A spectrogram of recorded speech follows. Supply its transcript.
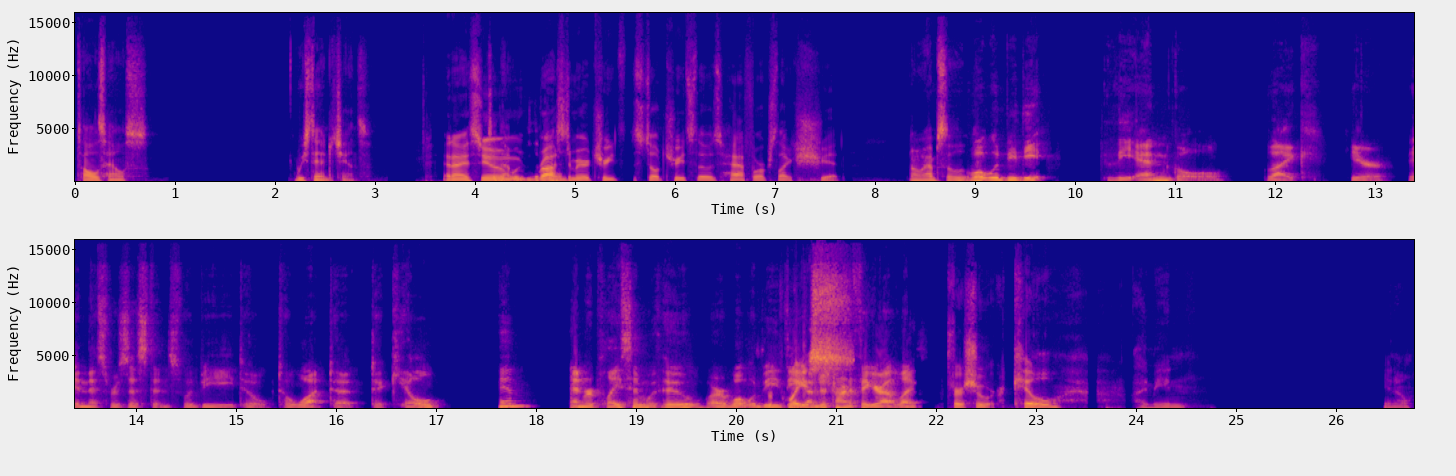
Tull's house, we stand a chance. And I assume would be the plan. Rostamir treats still treats those half orcs like shit. Oh, absolutely. What would be the the end goal like here in this resistance would be to to what to to kill him and replace him with who or what would be the I'm just trying to figure out like For sure. Kill, I mean, you know,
